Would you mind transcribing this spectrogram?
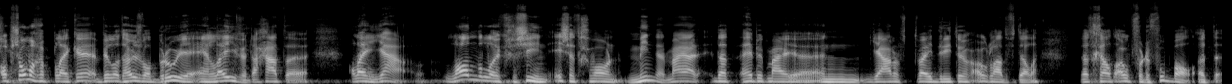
op sommige plekken wil het heus wel broeien en leven. Daar gaat, eh, alleen ja, landelijk gezien is het gewoon minder. Maar ja, dat heb ik mij eh, een jaar of twee, drie terug ook laten vertellen. Dat geldt ook voor de voetbal. Het, eh,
